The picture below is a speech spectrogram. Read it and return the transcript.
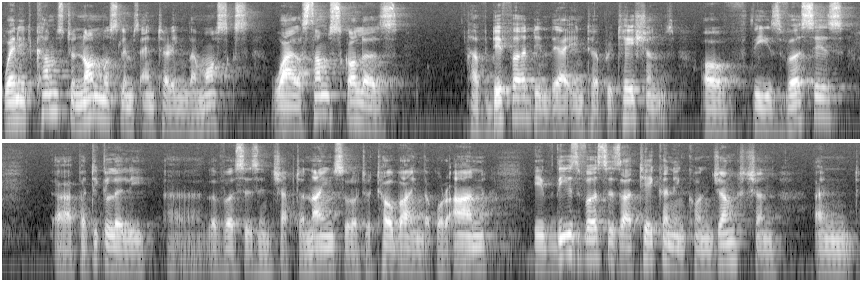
When it comes to non Muslims entering the mosques, while some scholars have differed in their interpretations of these verses, uh, particularly uh, the verses in chapter 9, Surah At-Tawbah in the Quran, if these verses are taken in conjunction and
